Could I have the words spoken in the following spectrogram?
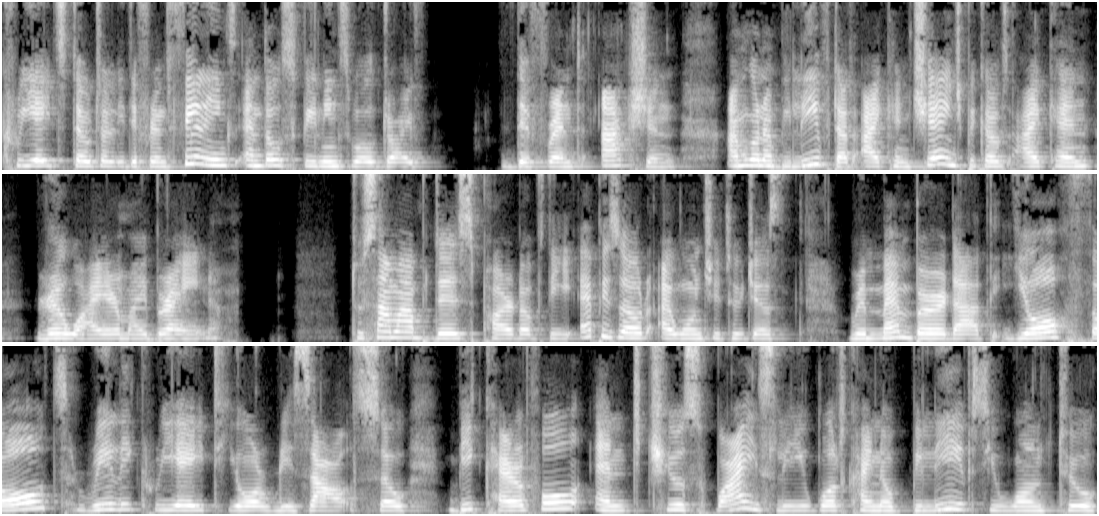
creates totally different feelings, and those feelings will drive different action. I'm gonna believe that I can change because I can rewire my brain. To sum up this part of the episode, I want you to just remember that your thoughts really create your results. So be careful and choose wisely what kind of beliefs you want to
